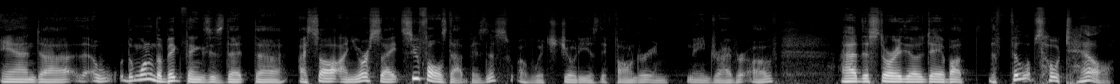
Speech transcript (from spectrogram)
and uh, the, the, one of the big things is that uh, I saw on your site, Sioux Falls Business, of which Jodi is the founder and main driver of. I had this story the other day about the Phillips Hotel.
